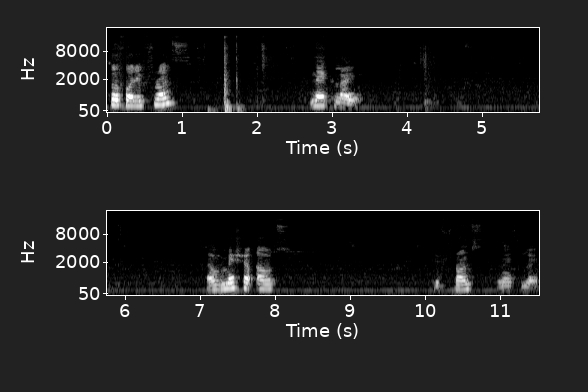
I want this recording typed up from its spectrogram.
So for the front neckline, I will measure out the front neckline.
